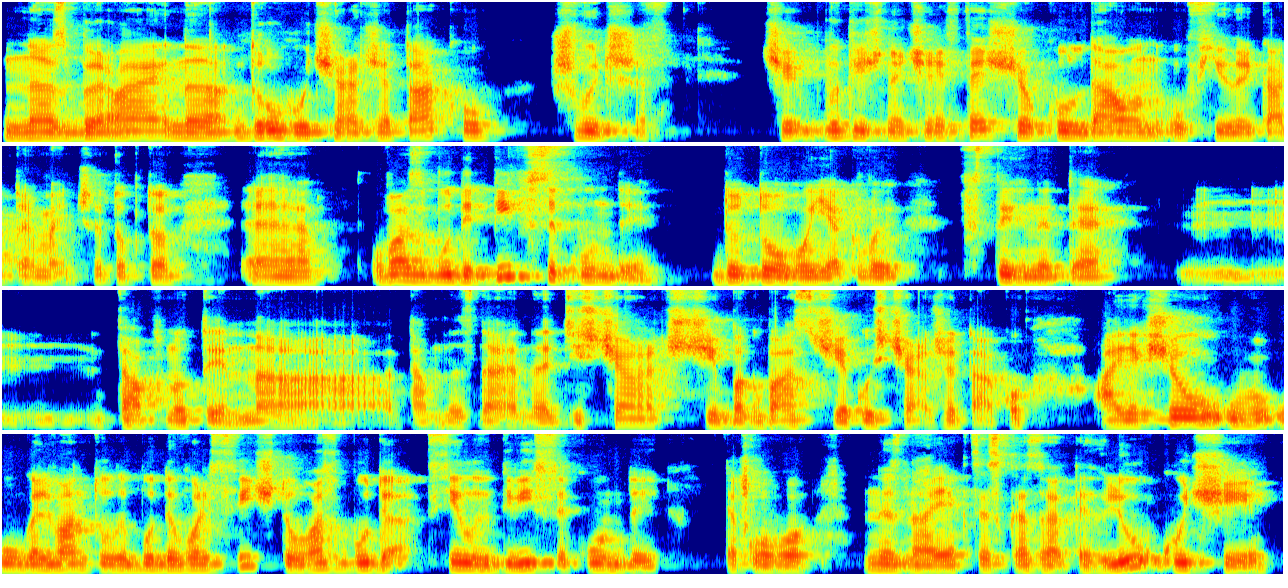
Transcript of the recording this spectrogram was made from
назбирає на другу charge атаку швидше, чи виключно через те, що cooldown у Fury Cutter менше. Тобто е, у вас буде пів секунди до того, як ви встигнете тапнути на там не знаю на Discharge чи Bug Buzz, чи якусь charge атаку. А якщо у, у Гальвантули буде Volt Switch, то у вас буде цілих 2 секунди такого, не знаю, як це сказати, глюку чи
